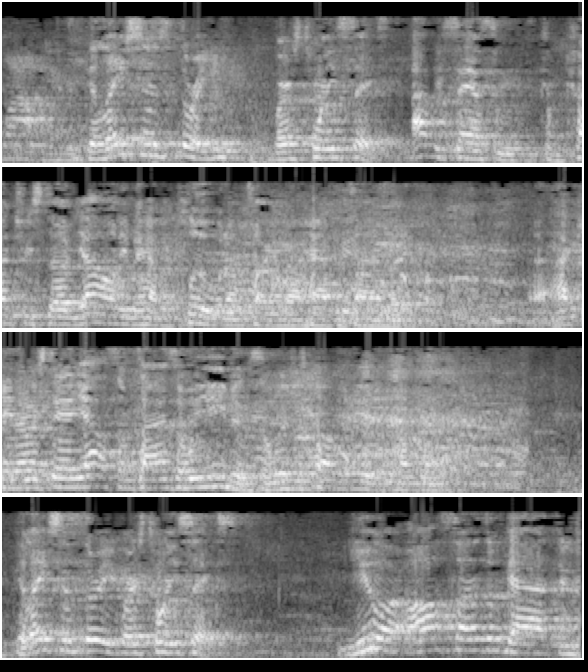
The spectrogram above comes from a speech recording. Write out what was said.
Wow. Galatians 3, verse 26. I'll be saying some, some country stuff. Y'all don't even have a clue what I'm talking about half the time. But I can't understand y'all sometimes, so we even. So we're just talking here. Galatians 3, verse 26. You are all sons of God through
